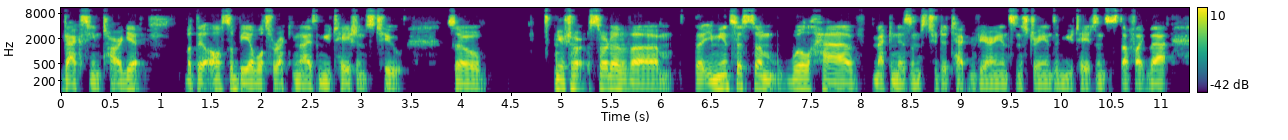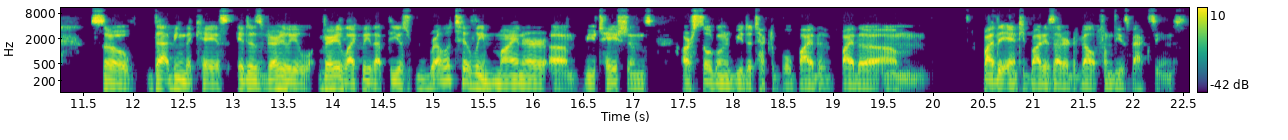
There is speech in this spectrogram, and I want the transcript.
vaccine target, but they'll also be able to recognize mutations too. So you're sort of um, the immune system will have mechanisms to detect variants and strains and mutations and stuff like that. So that being the case, it is very very likely that these relatively minor um, mutations are still going to be detectable by the by the um, by the antibodies that are developed from these vaccines.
